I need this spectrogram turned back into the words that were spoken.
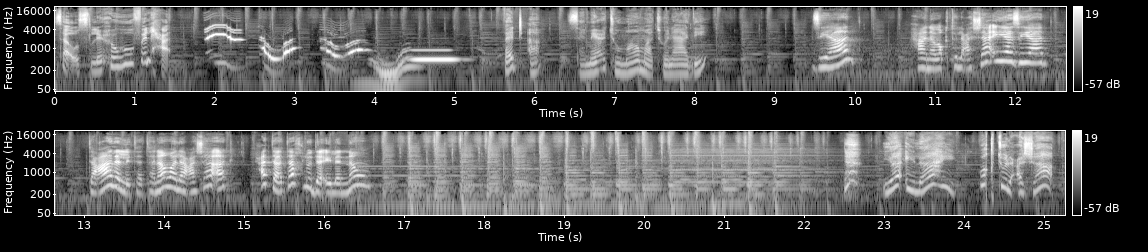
سأصلحه في الحال. فجأة سمعت ماما تنادي. زياد؟ حان وقت العشاء يا زياد. تعال لتتناول عشاءك حتى تخلد إلى النوم. يا إلهي وقت العشاء.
